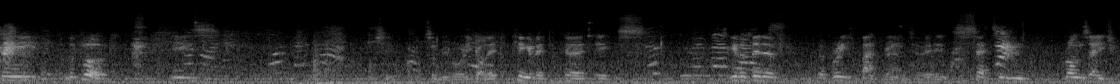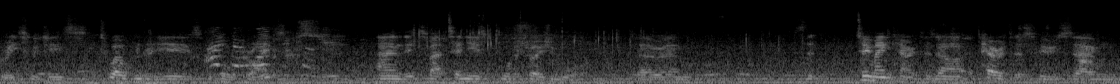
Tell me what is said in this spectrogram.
the the book is obviously some of you've already got it. King of Ithaca. It's to give a bit of a brief background to it. It's set in Bronze Age Greece, which is 1200 years before Christ, and it's about 10 years before the Trojan War. So, um, so the two main characters are Eperitus, who's um,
